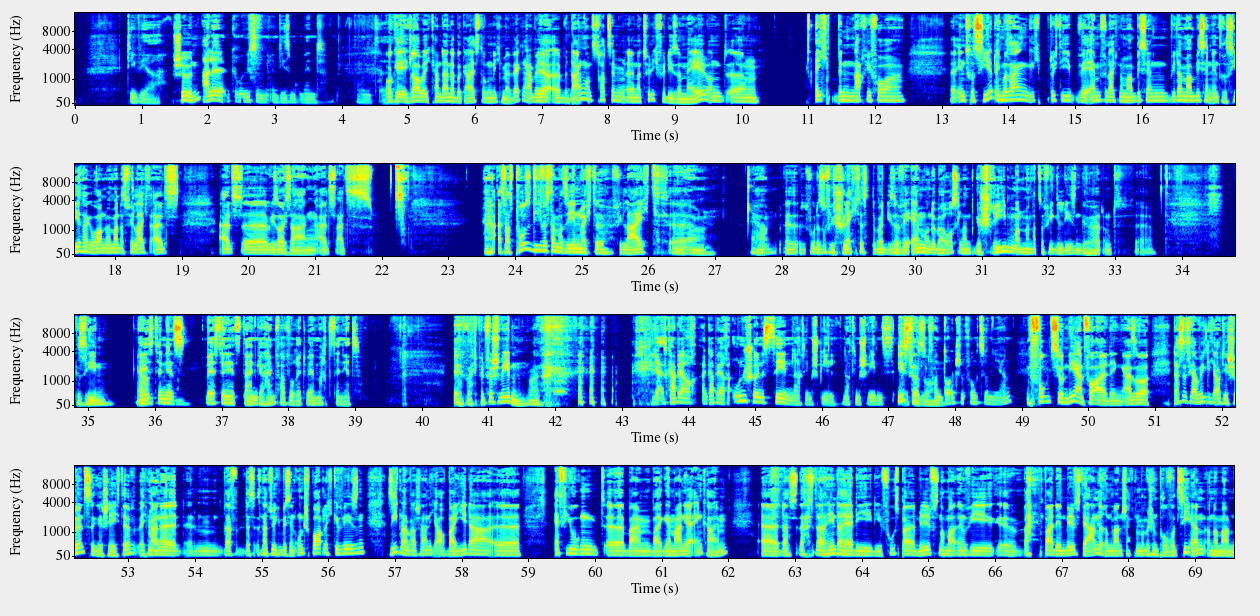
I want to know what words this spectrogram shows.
die wir Schön. alle grüßen in diesem Moment. Und, äh, okay, ich glaube, ich kann deine Begeisterung nicht mehr wecken, aber wir äh, bedanken uns trotzdem äh, natürlich für diese Mail und ähm, ich bin nach wie vor äh, interessiert. Ich muss sagen, ich durch die WM vielleicht noch mal ein bisschen wieder mal ein bisschen interessierter geworden, wenn man das vielleicht als als äh, wie soll ich sagen, als als als was Positives da mal sehen möchte, vielleicht äh, ja, es wurde so viel Schlechtes über diese WM und über Russland geschrieben und man hat so viel gelesen, gehört und äh, gesehen. Ja. Wer ist denn jetzt, wer ist denn jetzt dein Geheimfavorit? Wer macht's denn jetzt? Äh, ich bin für Schweden. Ja, es gab ja auch, gab ja auch unschöne Szenen nach dem Spiel, nach dem Schwedens ist das so? von deutschen Funktionären. Funktionären vor allen Dingen. Also das ist ja wirklich auch die schönste Geschichte. Ich meine, ähm, das ist natürlich ein bisschen unsportlich gewesen. Sieht man wahrscheinlich auch bei jeder äh, F-Jugend äh, beim bei Germania Enkheim äh, dass, dass da hinterher die, die Fußball-Milfs nochmal irgendwie äh, bei, bei den Milfs der anderen Mannschaften mal ein bisschen provozieren und nochmal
